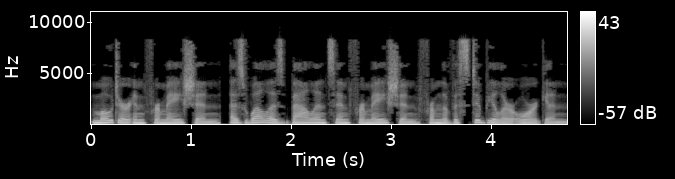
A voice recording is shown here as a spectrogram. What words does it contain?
motor information, as well as balance information from the vestibular organ.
